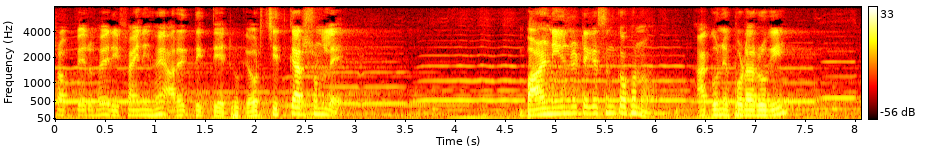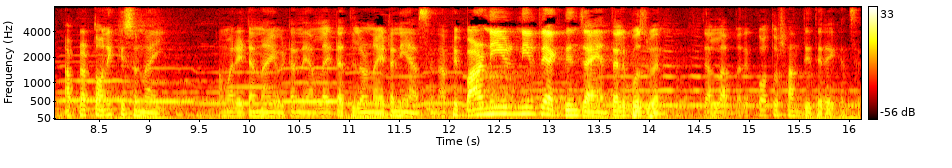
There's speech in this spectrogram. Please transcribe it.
সব বের হয়ে, রিফাইনিং হয়ে আরেক দিক দিয়ে ঢুকে। ওর চিৎকার শুনলে? বার্ন ইউনিটে গেছেন কখনো? আগুনে পোড়া রোগী? আপনার তো অনেক কিছু নাই। আমার এটা নাই, ওইটা নেই, আল্লাহ এটা দিল না, এটা নিয়ে আসেন। আপনি বার্ন ইউনিটে একদিন যায়েন, তাহলে বুঝবেন আল্লাহ আপনার কত শান্তিতে রেখেছে।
